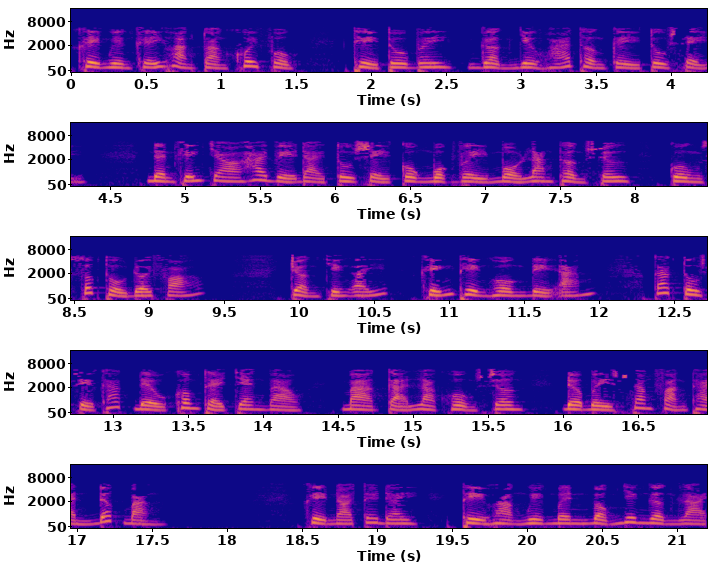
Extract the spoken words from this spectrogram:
khi nguyên khí hoàn toàn khôi phục, thì tu vi gần như hóa thần kỳ tu sĩ, nên khiến cho hai vị đại tu sĩ cùng một vị mộ lan thần sư cùng xuất thủ đối phó. Trận chiến ấy khiến thiên hồn địa ám, các tu sĩ khác đều không thể chen vào, mà cả lạc hồn sơn đều bị sang phản thành đất bằng. Khi nói tới đây, thì Hoàng Nguyên Minh bỗng nhiên ngừng lại,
